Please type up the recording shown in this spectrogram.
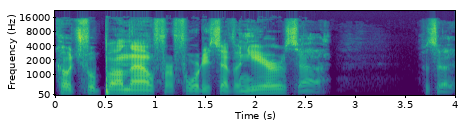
coached football now for 47 years. Uh, was a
